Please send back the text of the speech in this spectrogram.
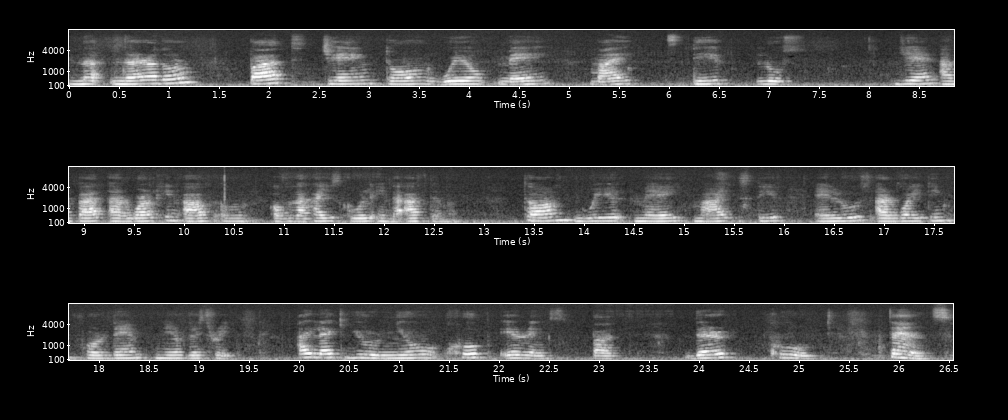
Na- narrator, Pat, Jane, Tom, Will, May, Mike, Steve, Luz. Jen and Pat are walking out of, of the high school in the afternoon. Tom, Will, May, Mike, Steve, and Luz are waiting for them near the street. I like your new hoop earrings, but they're cool. Thanks.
